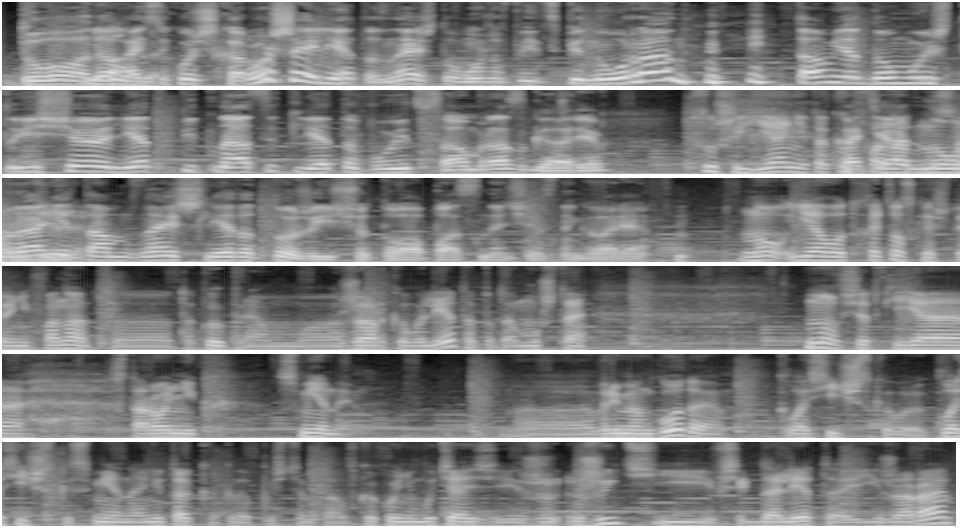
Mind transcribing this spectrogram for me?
Да, Недолго. да, а если хочешь хорошее лето, знаешь, что можно, в принципе, на Уран. там, я думаю, что еще лет 15 лета будет в самом разгаре. Слушай, я не такой Хотя фанат, на, на Уране деле. там, знаешь, лето тоже еще то опасное, честно говоря. Ну, я вот хотел сказать, что я не фанат э, такой прям э, жаркого лета, потому что, ну, все-таки я сторонник смены э, времен года классического, классической смены, а не так, как, допустим, там в какой-нибудь Азии жить и всегда лето и жара.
